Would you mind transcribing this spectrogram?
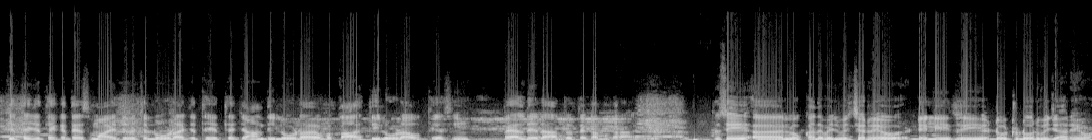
ਜਿੱਥੇ ਜਿੱਥੇ ਕਿਤੇ ਸਮਾਜ ਦੇ ਵਿੱਚ ਲੋੜ ਆ, ਜਿੱਥੇ ਜਿੱਥੇ ਜਾਣ ਦੀ ਲੋੜ ਆ, ਵਿਕਾਸ ਦੀ ਲੋੜ ਆ, ਉੱਥੇ ਅਸੀਂ ਪਹਿਲ ਦੇ ਆਧਾਰ ਦੇ ਉੱਤੇ ਕੰਮ ਕਰਾਂਗੇ। ਤੁਸੀਂ ਲੋਕਾਂ ਦੇ ਵਿੱਚ ਵਿਚਰ ਰਹੇ ਹੋ। ਡੇਲੀ ਤੁਸੀਂ ਡੋਰ ਟੂ ਡੋਰ ਵੀ ਜਾ ਰਹੇ ਹੋ।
